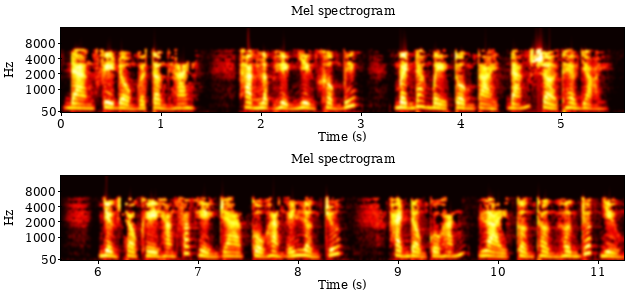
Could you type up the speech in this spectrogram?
Đang phi đồn ở tầng 2, Hàng Lập hiện nhiên không biết mình đang bị tồn tại đáng sợ theo dõi. Nhưng sau khi hắn phát hiện ra cổ hàng ý lần trước, hành động của hắn lại cẩn thận hơn rất nhiều.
